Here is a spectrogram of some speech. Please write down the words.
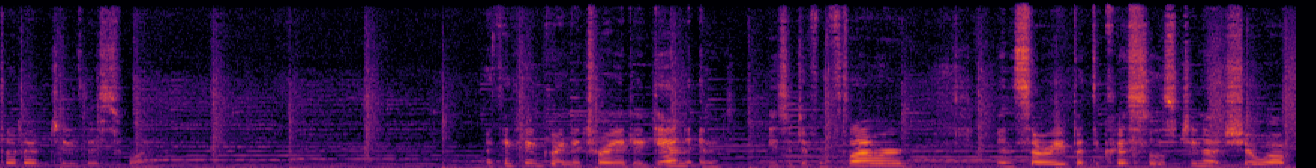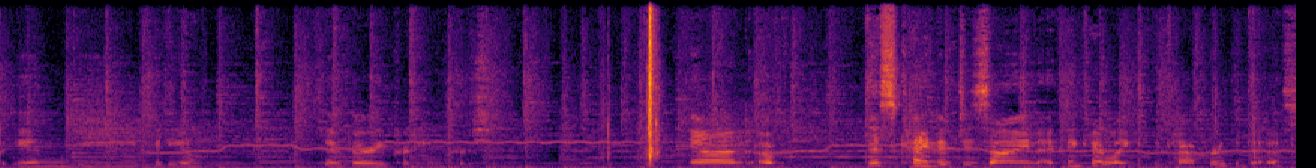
thought I'd do this one. I think I'm going to try it again and use a different flower. And sorry, but the crystals do not show up in the video. They're very pretty in person. And of this kind of design, I think I like the copper the best.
